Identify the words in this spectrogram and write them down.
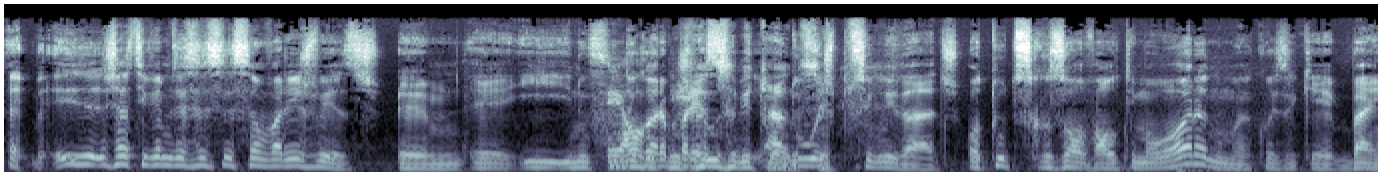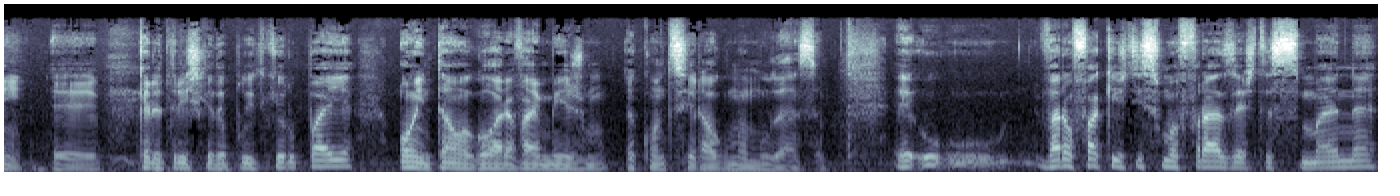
É, já tivemos essa sensação várias vezes hum, é, e, no fundo, é agora parece que há duas sim. possibilidades. Ou tudo se resolve à última hora, numa coisa que é bem é, característica da política europeia, ou então agora vai mesmo acontecer alguma mudança. O, o Varoufakis disse uma frase esta semana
